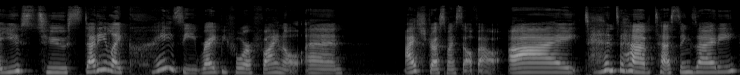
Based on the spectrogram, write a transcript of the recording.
used to study like crazy right before a final, and I stress myself out. I tend to have test anxiety,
